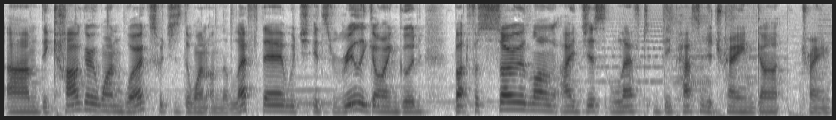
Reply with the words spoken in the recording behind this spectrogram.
Um, the cargo one works, which is the one on the left there, which it's really going good. But for so long, I just left the passenger train train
